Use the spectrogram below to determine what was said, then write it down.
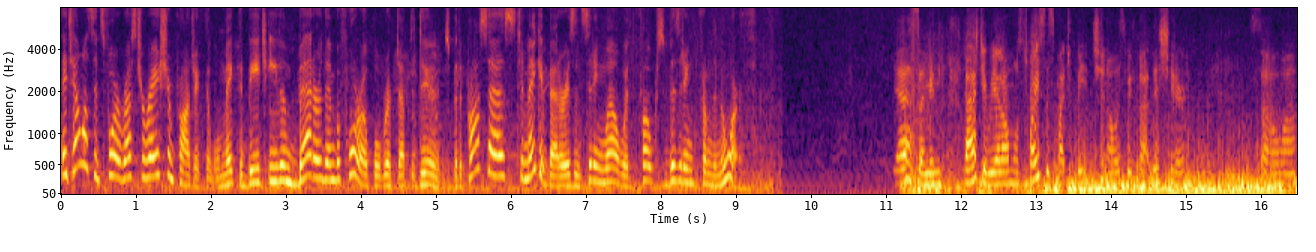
They tell us it's for a restoration project that will make the beach even better than before Opal ripped up the dunes. But the process to make it better isn't sitting well with folks visiting from the north. Yes, I mean, last year we had almost twice as much beach, you know, as we've got this year. So, uh,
